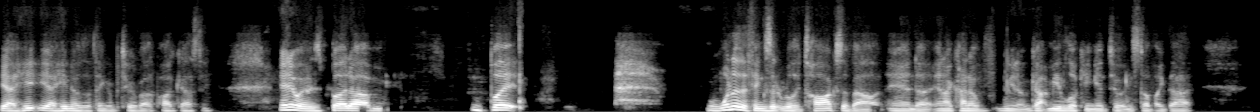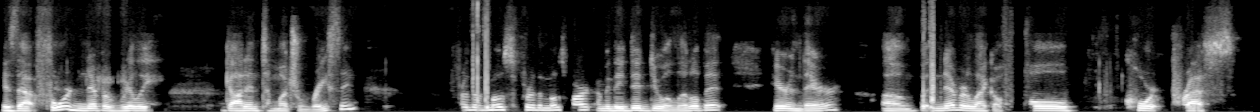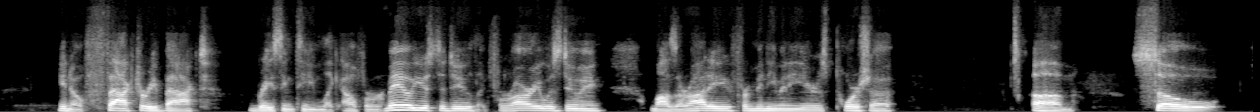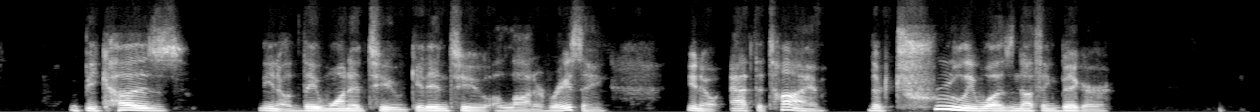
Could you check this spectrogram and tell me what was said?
yeah, he yeah he knows a thing or two about podcasting. Anyways, but um, but one of the things that it really talks about, and uh, and I kind of you know got me looking into it and stuff like that, is that Ford never really got into much racing for the most for the most part. I mean, they did do a little bit here and there, um, but never like a full court press, you know, factory backed racing team like Alfa Romeo used to do, like Ferrari was doing, Maserati for many, many years, Porsche. Um, so because you know they wanted to get into a lot of racing, you know, at the time there truly was nothing bigger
